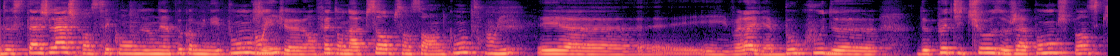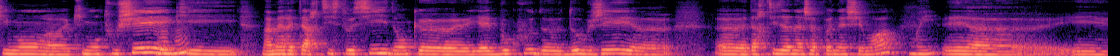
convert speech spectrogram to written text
de ce stage-là, je pense, c'est qu'on est un peu comme une éponge et qu'en en fait on absorbe sans s'en rendre compte. Oui. Et, euh, et, voilà, il y a beaucoup de, de, petites choses au Japon, je pense, qui m'ont euh, qui m'ont touchée et mhm. qui. Ma mère était artiste aussi, donc euh, il y avait beaucoup d'objets. d'artisanat japonais chez moi. Oui. Et, et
